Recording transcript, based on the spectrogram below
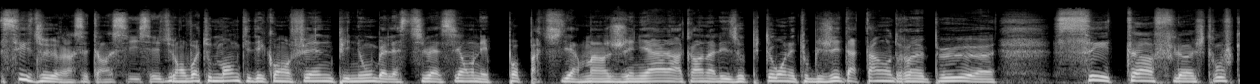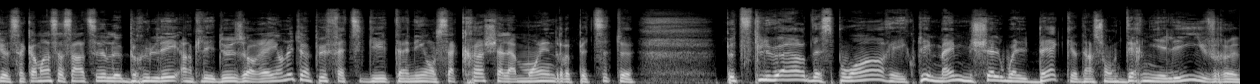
c'est dur hein, ces temps-ci. C'est dur. On voit tout le monde qui déconfine, puis nous, ben, la situation n'est pas particulièrement géniale. Encore dans les hôpitaux, on est obligé d'attendre un peu. euh, c'est tough, là. Je trouve que ça commence à sentir le brûlé entre les deux oreilles. On est un peu fatigué, tanné. On s'accroche à la moindre petite... Petite lueur d'espoir. Et écoutez, même Michel Houellebecq, dans son dernier livre, euh,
